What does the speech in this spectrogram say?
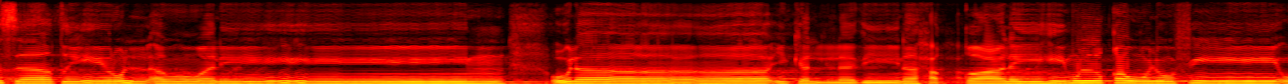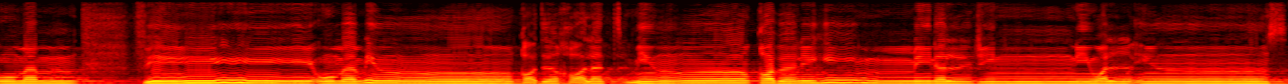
أساطير الأولين. أولئك الذين حق عليهم القول في أمم في أمم قد خلت من قبلهم من الجن والإنس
